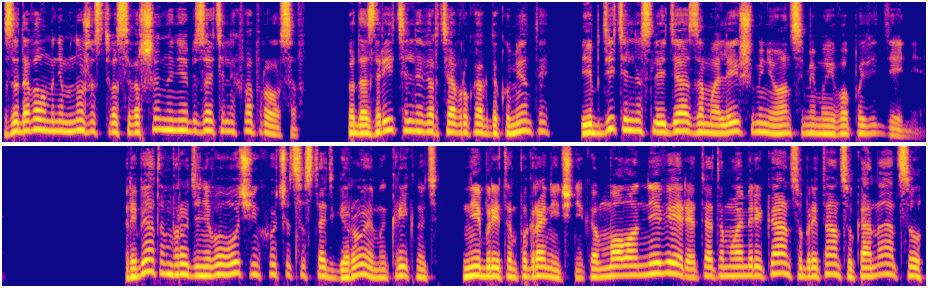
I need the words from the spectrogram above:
задавал мне множество совершенно необязательных вопросов, подозрительно вертя в руках документы и бдительно следя за малейшими нюансами моего поведения. Ребятам вроде него очень хочется стать героем и крикнуть небритым пограничникам, мол, он не верит этому американцу, британцу, канадцу,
